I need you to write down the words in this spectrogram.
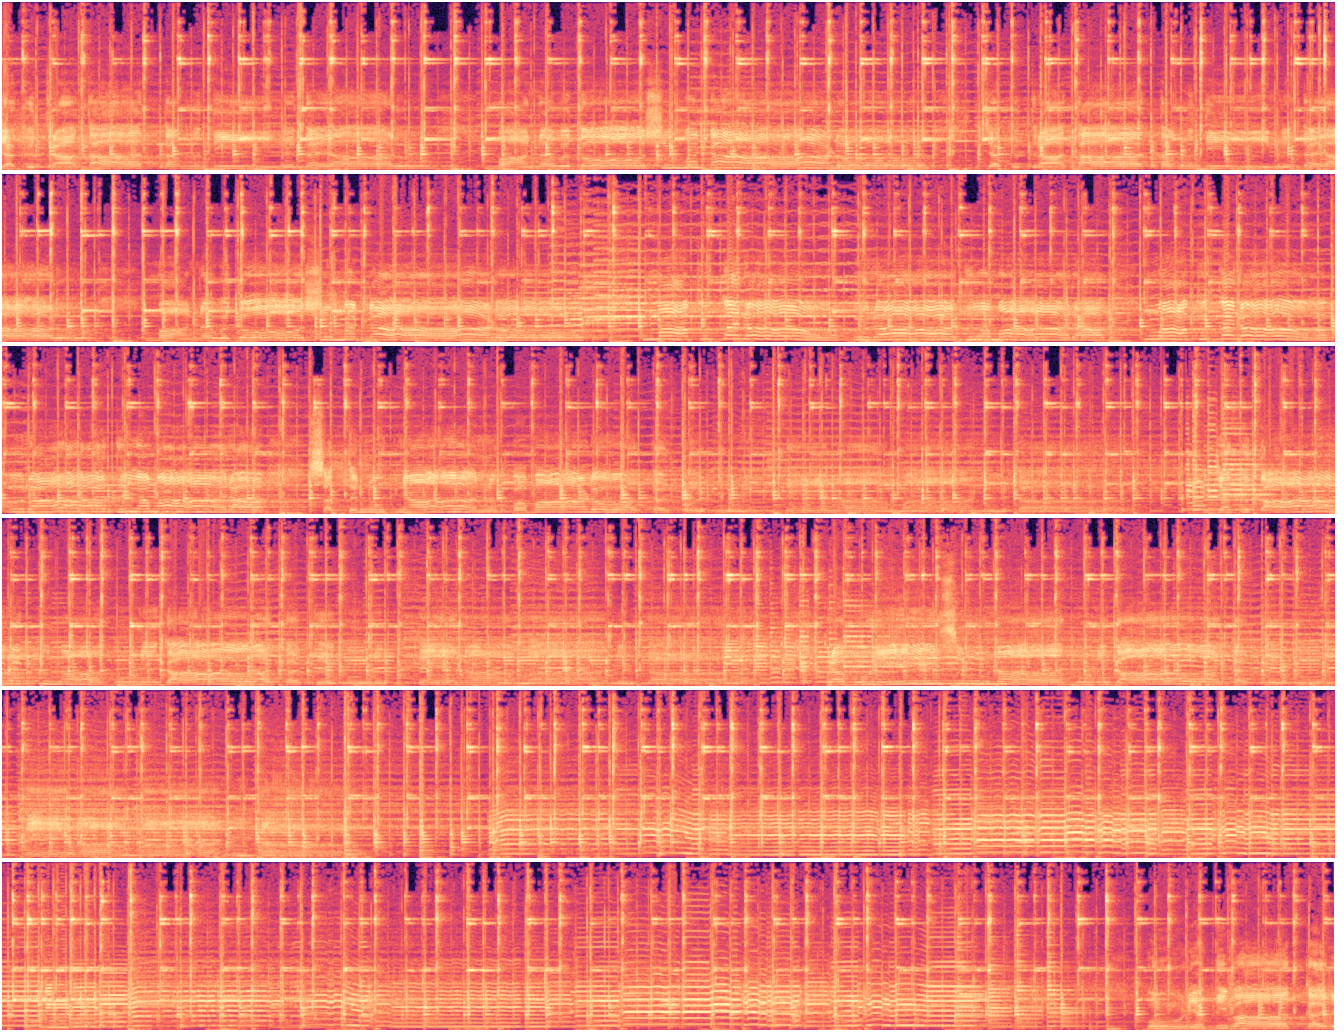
જગત્રાતા તમ દીન દયાળુ માનવ દોષ મટાડો જગત્રાતા તમ દીન દયાળુ માનવ દોષ મટાડો માફ કરો અપરાધ અમારા માફ કરો અપરાધ અમારા સતનું જ્ઞાન પમાડો અકત ગુણ તેના માનતા જગતારકના ગુણ ગાવ અકત ગુણ તેના માનતા પ્રભુ ઈસુના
